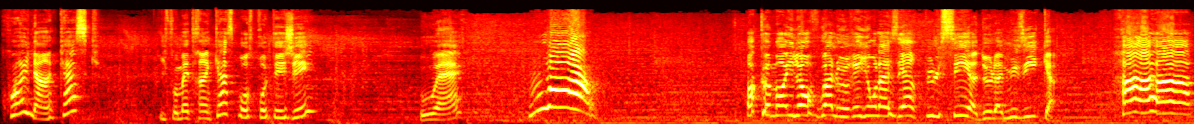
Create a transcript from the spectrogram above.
Quoi, il a un casque? Il faut mettre un casque pour se protéger? Ouais. Waouh Oh, comment il envoie le rayon laser pulsé de la musique? Ah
